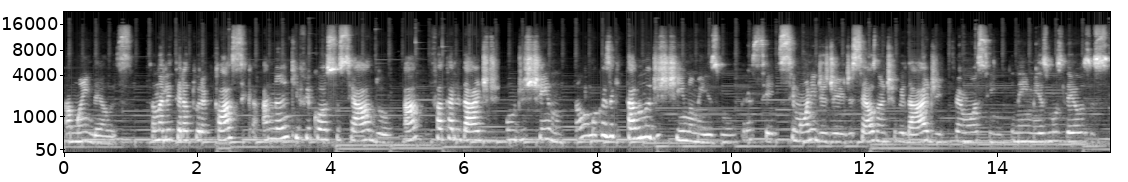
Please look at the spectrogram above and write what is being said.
a mãe delas. Então, na literatura clássica, Ananke ficou associado à fatalidade ou destino. Então, é uma coisa que estava no destino mesmo, para ser. Simônides de, de Céus, na Antiguidade, afirmou assim, que nem mesmo os deuses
